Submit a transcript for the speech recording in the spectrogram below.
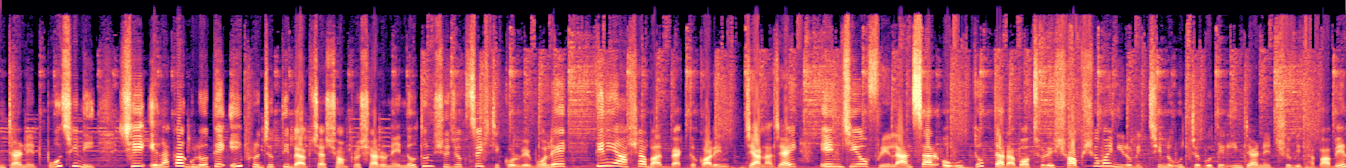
ইন্টারনেট পৌঁছেনি, সেই এলাকাগুলোতে এই প্রযুক্তি ব্যবসার সম্প্রসারণে নতুন সুযোগ সৃষ্টি করবে বলে তিনি আশাবাদ ব্যক্ত করেন। জানা যায়, এনজিও, ফ্রিল্যান্সার ও উদ্যোক্তারা বছরে সবসময় নিরবিচ্ছিন্ন উচ্চগতির ইন্টারনেট সুবিধা পাবেন,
